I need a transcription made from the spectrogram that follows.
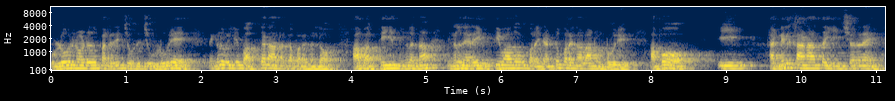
ഉള്ളൂരിനോട് പലരും ചോദിച്ചു ഉള്ളൂരെ നിങ്ങൾ വലിയ ഭക്തനാന്നൊക്കെ പറയുന്നല്ലോ. ആ ഭക്തിയും നിങ്ങൾ എന്നാ നിങ്ങൾ നേരെ യുക്തിവാദവും പറയും. രണ്ടും പറയുന്ന ആളാണ് ഉള്ളൂര്. അപ്പോൾ ഈ കണ്ണിൽ കാണാത്ത ഈശ്വരനെ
